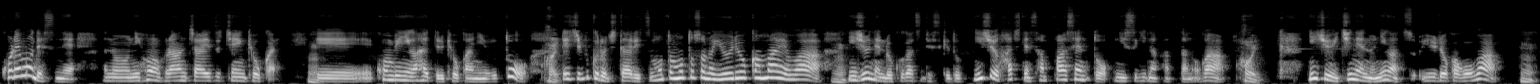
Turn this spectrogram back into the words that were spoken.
これもですね、あの、日本フランチャイズチェーン協会、うんえー、コンビニが入ってる協会によると、はい。レジ袋自体率、もともとその有料化前はうん20年6月ですけど、28.3%に過ぎなかったのが、はい。21年の2月有料化後はうん、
